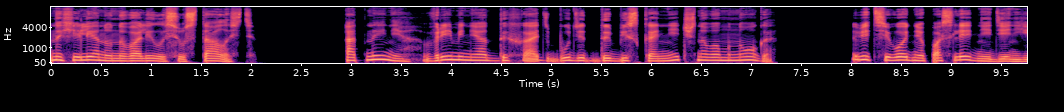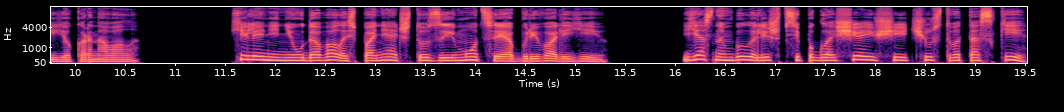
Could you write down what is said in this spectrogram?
на Хелену навалилась усталость. Отныне времени отдыхать будет до бесконечного много. Ведь сегодня последний день ее карнавала. Хелене не удавалось понять, что за эмоции обуревали ею. Ясным было лишь всепоглощающее чувство тоски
